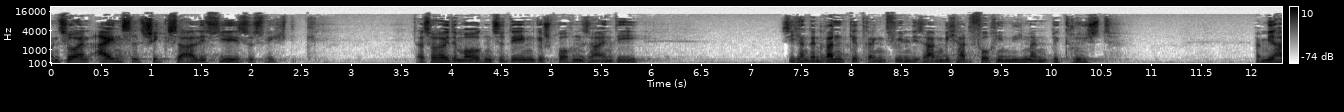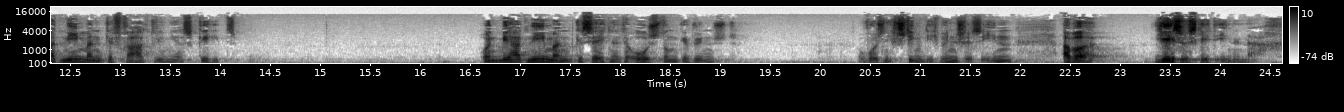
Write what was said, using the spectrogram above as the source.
Und so ein Einzelschicksal ist Jesus wichtig. Das soll heute Morgen zu denen gesprochen sein, die sich an den Rand gedrängt fühlen, die sagen, mich hat vorhin niemand begrüßt. Bei mir hat niemand gefragt, wie mir es geht. Und mir hat niemand gesegnete Ostern gewünscht. Obwohl es nicht stimmt, ich wünsche es Ihnen. Aber Jesus geht Ihnen nach.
